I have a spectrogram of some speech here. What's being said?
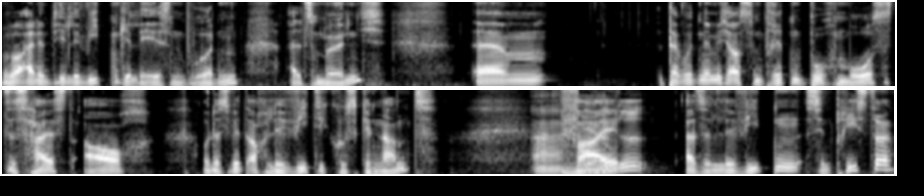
wo einem die Leviten gelesen wurden als Mönch. Ähm, da wurde nämlich aus dem dritten Buch Moses, das heißt auch, oder es wird auch Levitikus genannt, Ah, weil, also Leviten sind Priester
